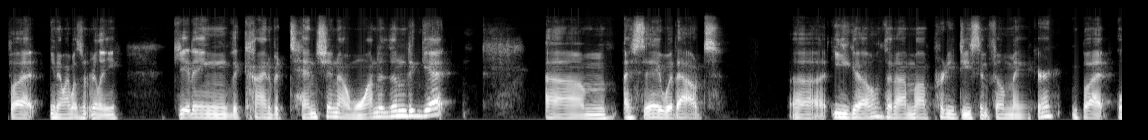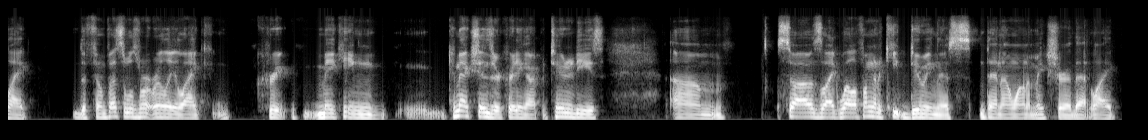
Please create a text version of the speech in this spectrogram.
but you know, I wasn't really getting the kind of attention I wanted them to get. Um, I say without uh, ego that I'm a pretty decent filmmaker, but like the film festivals weren't really like cre- making connections or creating opportunities. Um, so I was like, well, if I'm going to keep doing this, then I want to make sure that like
